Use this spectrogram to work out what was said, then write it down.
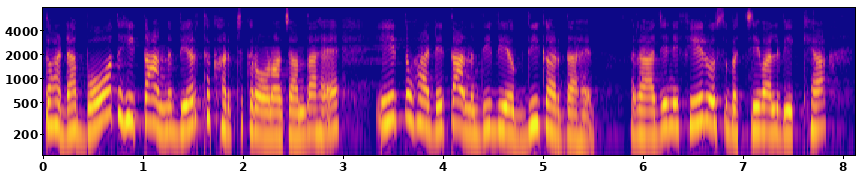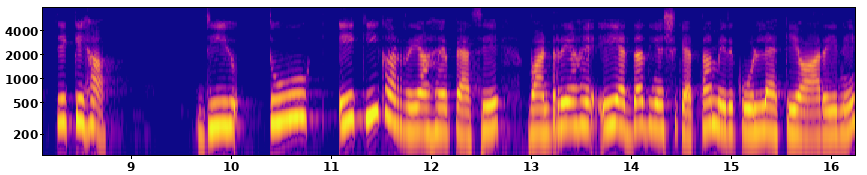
ਤੁਹਾਡਾ ਬਹੁਤ ਹੀ ਧਨ ਵਿਅਰਥ ਖਰਚ ਕਰਾਉਣਾ ਚਾਹੁੰਦਾ ਹੈ। ਇਹ ਤੁਹਾਡੇ ਧਨ ਦੀ ਵਿਅਬਧੀ ਕਰਦਾ ਹੈ। ਰਾਜੇ ਨੇ ਫਿਰ ਉਸ ਬੱਚੇ ਵੱਲ ਵੇਖਿਆ ਤੇ ਕਿਹਾ, ਜੀ, ਤੂੰ ਇਹ ਕੀ ਕਰ ਰਿਹਾ ਹੈ? ਪੈਸੇ ਵੰਡ ਰਿਹਾ ਹੈ? ਇਹ ਐਦਾਂ ਦੀਆਂ ਸ਼ਿਕਾਇਤਾਂ ਮੇਰੇ ਕੋਲ ਲੈ ਕੇ ਆ ਰਹੇ ਨੇ।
